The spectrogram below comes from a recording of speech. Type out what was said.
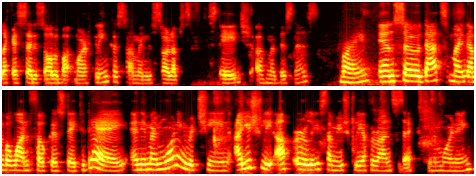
like I said, it's all about marketing because I'm in the startup stage of my business. Right. And so that's my number one focus day to day. And in my morning routine, I usually up early, so I'm usually up around six in the morning.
